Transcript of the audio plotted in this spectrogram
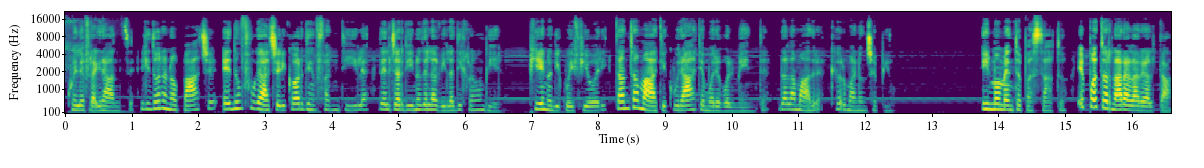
Quelle fragranze gli donano pace ed un fugace ricordo infantile del giardino della villa di Granville pieno di quei fiori, tanto amati e curati amorevolmente dalla madre che ormai non c'è più. Il momento è passato e può tornare alla realtà.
